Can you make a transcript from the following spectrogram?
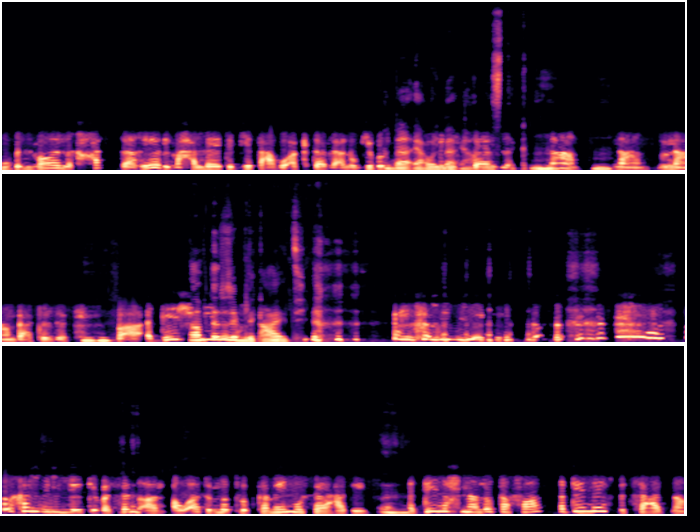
وبالمال حتى غير المحلات بيتعبوا أكثر لأنه بيبرموا البائع والبائعة قصدك. نعم نعم نعم بعتذر. فقديش عم ترجم لك عادي. خلي لي اياكي خلي لي إياكي بس صدقا أوقات بنطلب كمان مساعدة. قد إيه نحن لطفاء؟ قد إيه الناس بتساعدنا؟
